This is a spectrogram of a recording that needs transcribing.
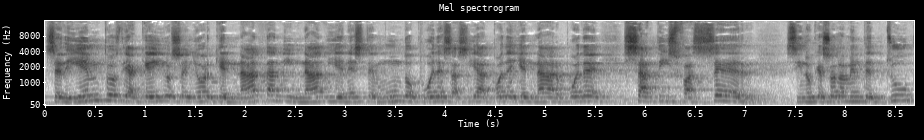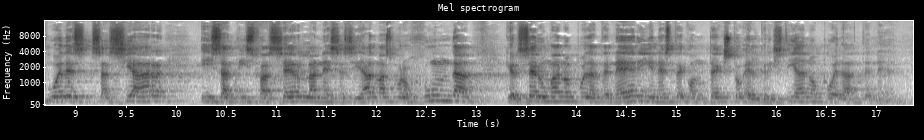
Sedientos de aquellos, Señor, que nada ni nadie en este mundo puede saciar, puede llenar, puede satisfacer, sino que solamente tú puedes saciar y satisfacer la necesidad más profunda que el ser humano pueda tener y en este contexto el cristiano pueda tener.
